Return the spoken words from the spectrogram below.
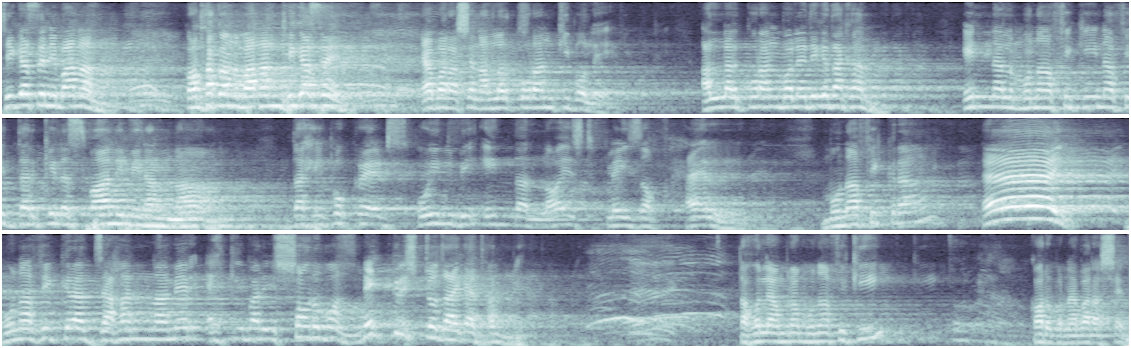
ঠিক আছে নি, বানান? কথা কন, বানান, ঠিক আছে? এবার আসেন, আল্লাহর কোরআন কি বলে? আল্লাহর কোরআন বলে, এদিকে দেখান। ইন্নাল মুনাফিকিনা ফি দারকিল আসফালি মিনান নার। The hypocrites will be in the lowest place of hell মুনাফিকরা, এই মুনাফিকরা জাহান্নামের একেবারে সর্বনিকৃষ্ট জায়গায় থাকবে। তাহলে আমরা মুনাফিকি করব না। এবার আসেন।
